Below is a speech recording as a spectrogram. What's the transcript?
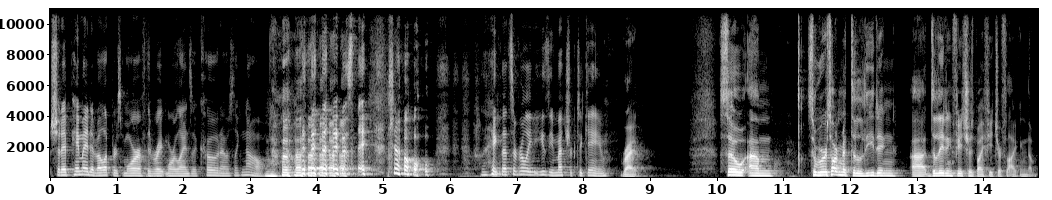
should I pay my developers more if they write more lines of code? And I was like, no. I was like, no. Like that's a really easy metric to game. Right. So, um, so we were talking about deleting uh, deleting features by feature flagging them.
